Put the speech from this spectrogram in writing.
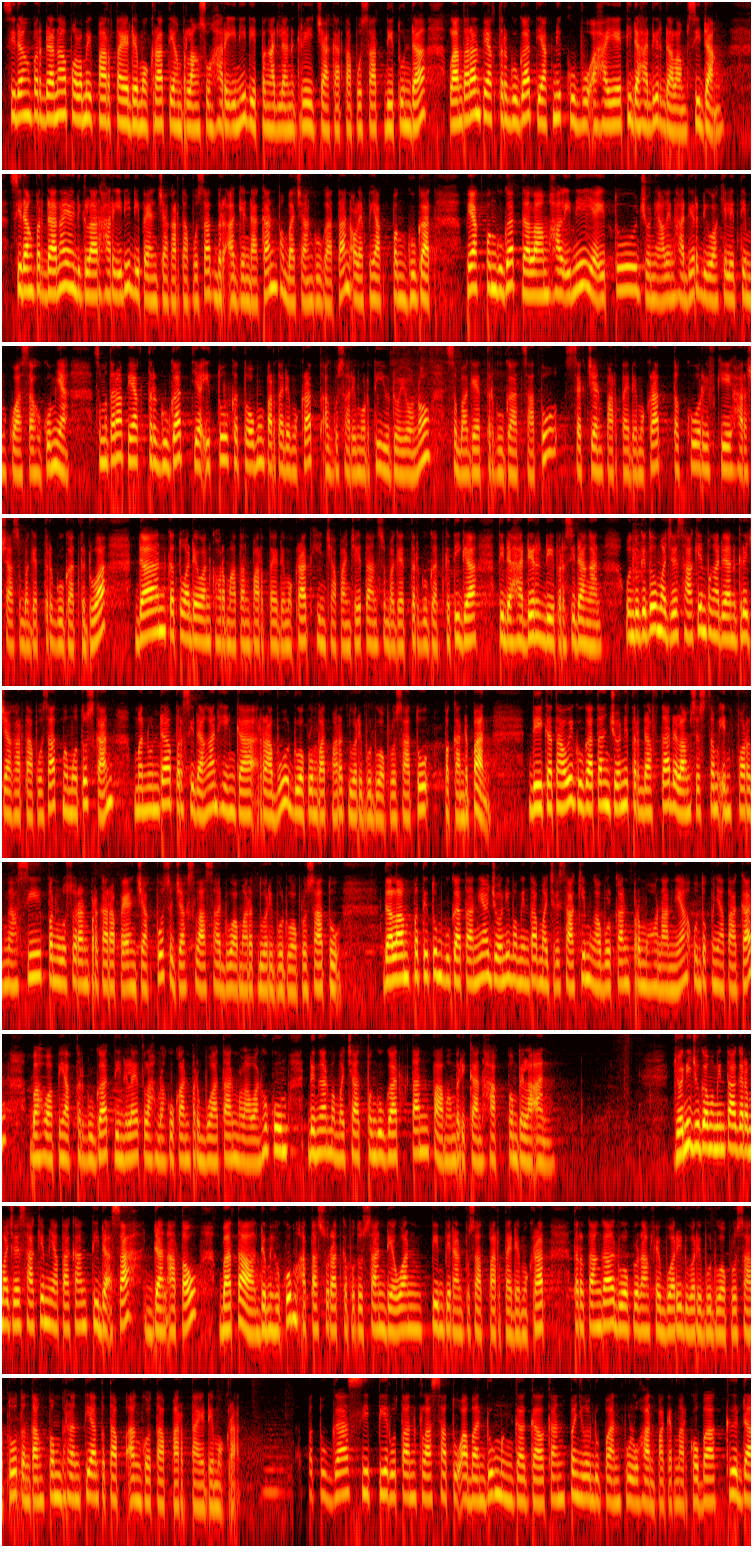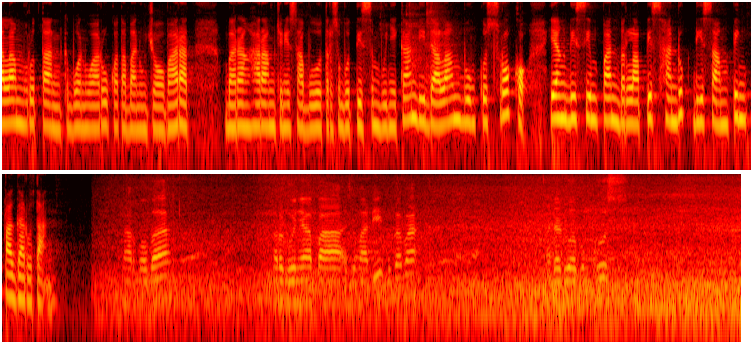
Sidang perdana polemik Partai Demokrat yang berlangsung hari ini di Pengadilan Negeri Jakarta Pusat ditunda lantaran pihak tergugat yakni kubu AHY tidak hadir dalam sidang. Sidang perdana yang digelar hari ini di PN Jakarta Pusat beragendakan pembacaan gugatan oleh pihak penggugat. Pihak penggugat dalam hal ini yaitu Joni Allen hadir diwakili tim kuasa hukumnya. Sementara pihak tergugat yaitu Ketua Umum Partai Demokrat Agus Harimurti Yudhoyono sebagai tergugat satu, Sekjen Partai Demokrat Teku Rifki Harsha sebagai tergugat kedua, dan Ketua Dewan Kehormatan Partai Demokrat Hinca Panjaitan sebagai tergugat ketiga tidak hadir di persidangan. Untuk itu Majelis Hakim Pengadilan Negeri Jakarta Pusat memutuskan menunda menunda persidangan hingga Rabu 24 Maret 2021 pekan depan. Diketahui gugatan Joni terdaftar dalam sistem informasi penelusuran perkara PN Jakpu sejak Selasa 2 Maret 2021. Dalam petitum gugatannya, Joni meminta majelis hakim mengabulkan permohonannya untuk menyatakan bahwa pihak tergugat dinilai telah melakukan perbuatan melawan hukum dengan memecat penggugat tanpa memberikan hak pembelaan. Joni juga meminta agar majelis hakim menyatakan tidak sah dan atau batal demi hukum atas surat keputusan Dewan Pimpinan Pusat Partai Demokrat tertanggal 26 Februari 2021 tentang pemberhentian tetap anggota Partai Demokrat. Petugas sipir rutan kelas 1A Bandung menggagalkan penyelundupan puluhan paket narkoba ke dalam rutan Kebonwaru, Kota Bandung, Jawa Barat. Barang haram jenis sabu tersebut disembunyikan di dalam bungkus rokok yang disimpan berlapis handuk di samping pagar rutan narkoba. Kargonya Pak Sumadi buka Pak. Ada dua bungkus.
